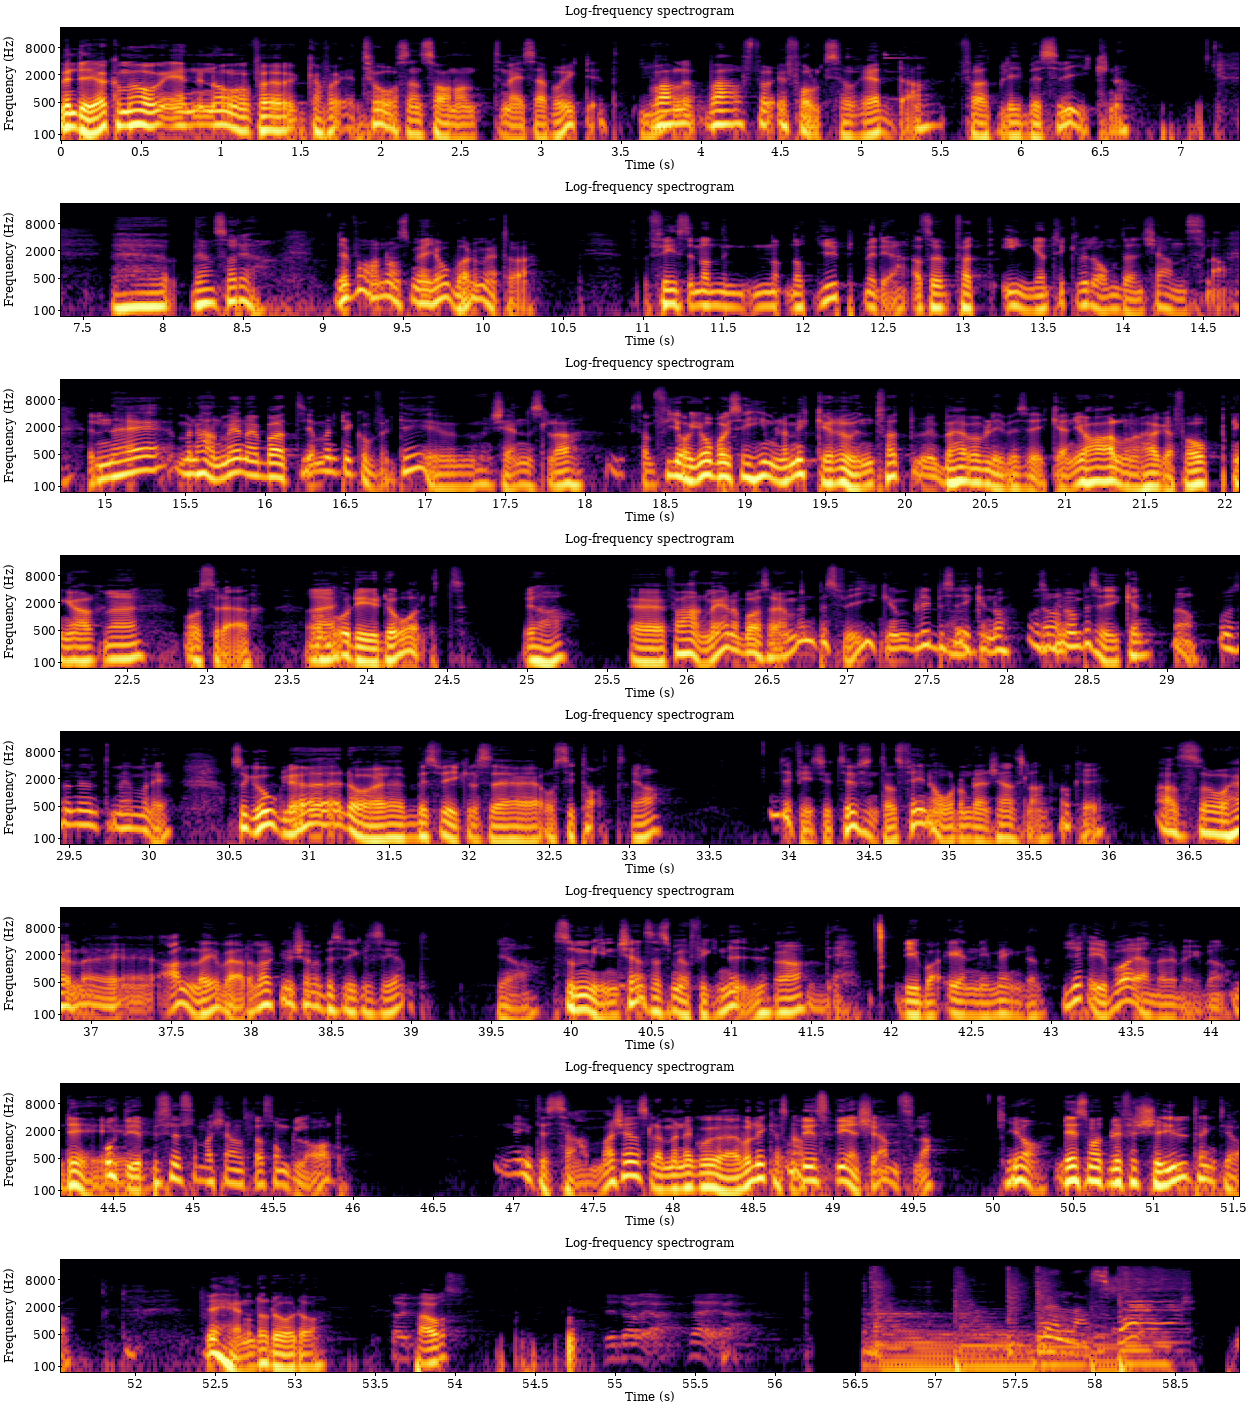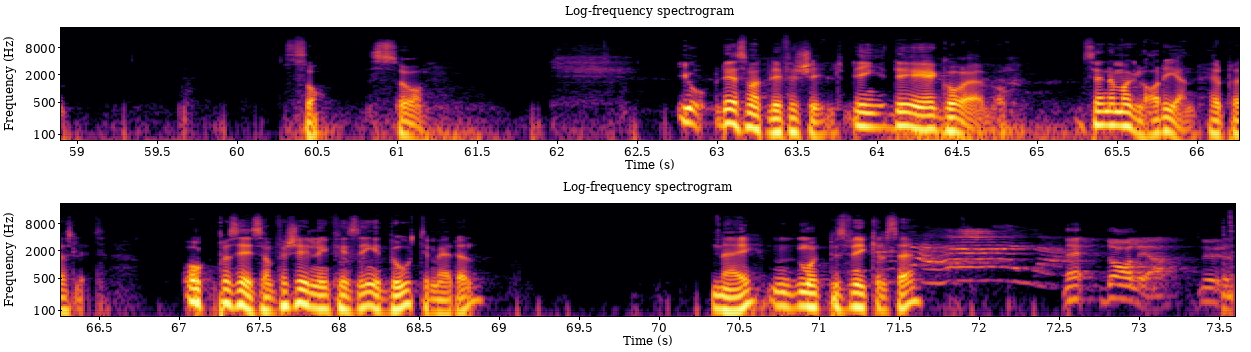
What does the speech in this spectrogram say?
Men du, jag kommer ihåg en, någon gång för kanske två år sedan sa någon till mig så här på riktigt. Mm. Var, varför är folk så rädda för att bli besvikna? Eh, vem sa det? Det var någon som jag jobbade med tror jag. Finns det någon, nå- något djupt med det? Alltså för att ingen tycker väl om den känslan? Eller? Nej, men han menar ju bara att ja, men det, går, det är en känsla. Liksom. För jag jobbar ju så himla mycket runt för att behöva bli besviken. Jag har aldrig några höga förhoppningar Nej. och sådär. Och, och det är ju dåligt. Ja. Eh, för han menar bara så här, men besviken, bli besviken då. Och så Ja. blir man besviken. Ja. Och sen är det inte med det. Så googlar jag då eh, besvikelse och citat. Ja, Det finns ju tusentals fina ord om den känslan. okej. Alltså hela, alla i världen verkar ju känna besvikelse jämt. Ja. Så min känsla som jag fick nu, Ja. det, det är ju bara en i mängden. Ja, det är bara en i mängden. Det är- Och det är precis samma känsla som glad. Inte samma känsla, men det går över lika Det snabbt. är, det är en känsla. Ja, det är som att bli förkyld tänkte jag. Det händer då och då. Ta en paus. Det är dåliga. Så här. Della Sport. Så. Så. Jo, det är som att bli förkyld. Det, det går över. Sen är man glad igen, helt plötsligt. Och precis som förkylning finns det inget botemedel Nej. mot besvikelse. Nej, Dahlia, nu är det.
